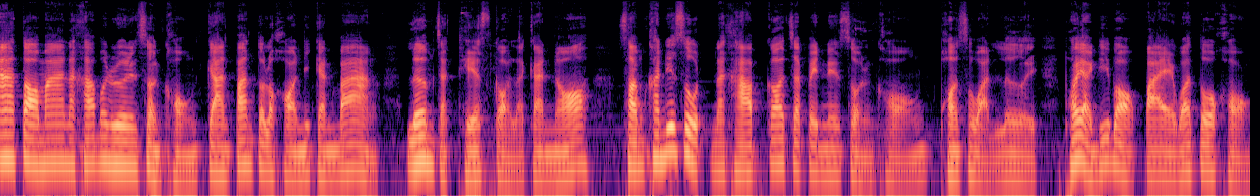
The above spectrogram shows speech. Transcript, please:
อะต่อมานะครับมาดูในส่วนของการปั้นตัวละครนี้กันบ้าง เริ่มจากเทสก่อนละกันเนาะสำคัญที่สุดนะครับก็จะเป็นในส่วนของพรสวรรค์เลย เพราะอย่างที่บอกไปว่าตัวของ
